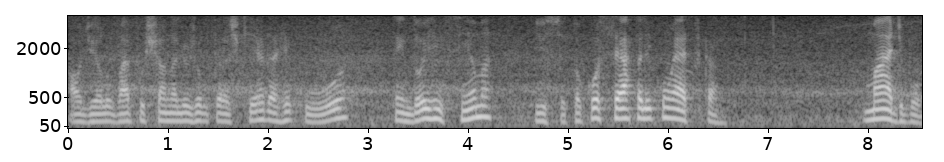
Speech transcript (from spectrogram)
Aldielo vai puxando ali o jogo pela esquerda, recuou. Tem dois em cima. Isso, tocou certo ali com o Etska. Madbo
